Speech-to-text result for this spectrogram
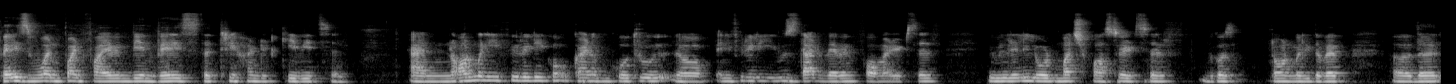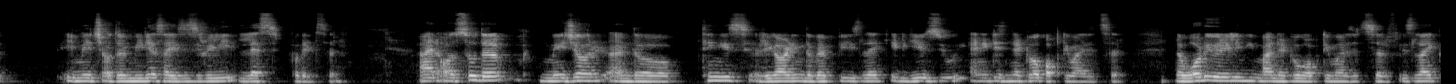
where is 1.5 MB and where is the 300 KB itself? And normally if you really go kind of go through the and if you really use that WebM format itself you will really load much faster itself because normally the web uh, the image or the media size is really less for itself and also the major and the thing is regarding the WebP is like it gives you and it is network optimized itself. Now what do you really mean by network optimized itself? Is like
